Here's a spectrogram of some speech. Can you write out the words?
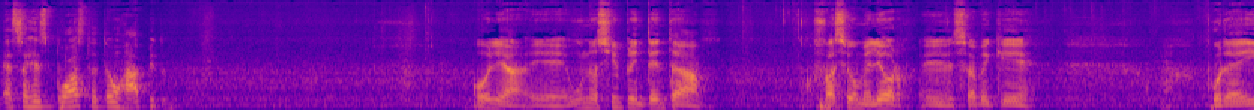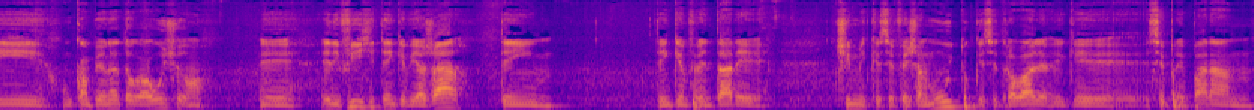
essa resposta tão rápido? Olha, eh, uno sempre tenta fazer o melhor. Eh, sabe que por aí um campeonato gaúcho eh, é difícil, tem que viajar, tem tem que enfrentar eh, times que se fecham muito, que se trabalham, que se preparam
